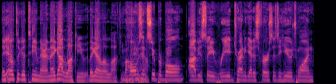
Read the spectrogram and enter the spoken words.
They Yeah. built a good team there, and they got lucky. They got a little lucky. Mahomes in Super Bowl. Obviously, Reid trying to get his first is a huge one.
